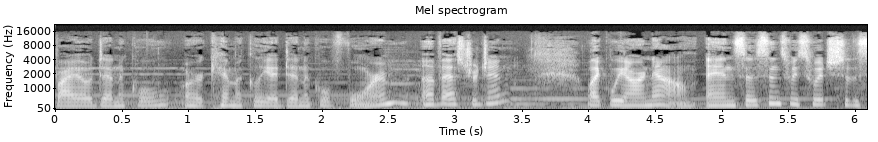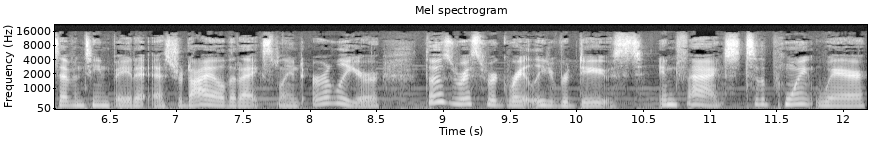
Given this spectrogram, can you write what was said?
bioidentical or chemically identical form of estrogen like we are now. And so, since we switched to the 17 beta estradiol that I explained earlier, those risks were greatly reduced. In fact, to the point where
